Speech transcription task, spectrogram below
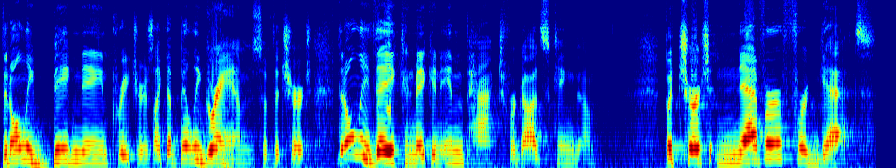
that only big name preachers, like the Billy Grahams of the church, that only they can make an impact for God's kingdom. But, church, never forget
